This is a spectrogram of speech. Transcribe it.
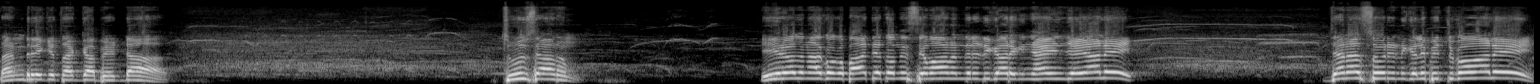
తండ్రికి తగ్గ బిడ్డ. చూశాను. ఈరోజు నాకు ఒక బాధ్యత ఉంది. శివానంద రెడ్డి గారికి న్యాయం చేయాలి. జనసూర్యుని గెలిపించుకోవాలి.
